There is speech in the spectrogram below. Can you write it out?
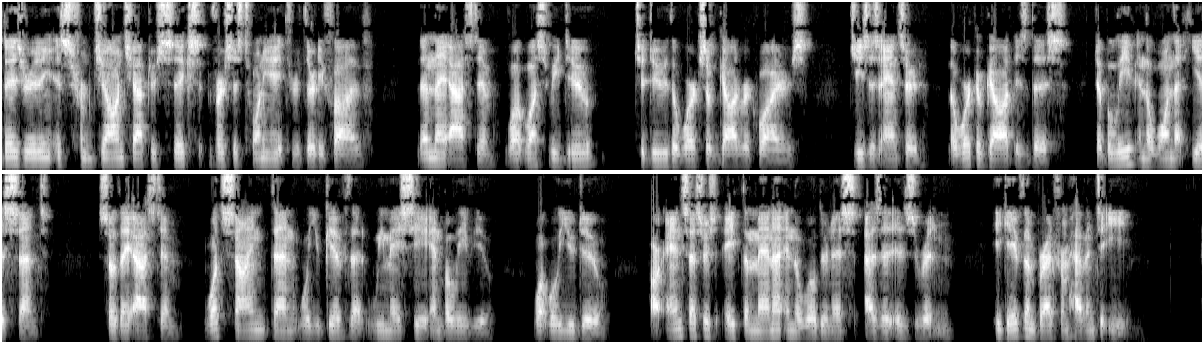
Today's reading is from John chapter 6, verses 28 through 35. Then they asked him, What must we do to do the works of God requires? Jesus answered, The work of God is this, to believe in the one that he has sent. So they asked him, What sign then will you give that we may see and believe you? What will you do? Our ancestors ate the manna in the wilderness, as it is written, He gave them bread from heaven to eat.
